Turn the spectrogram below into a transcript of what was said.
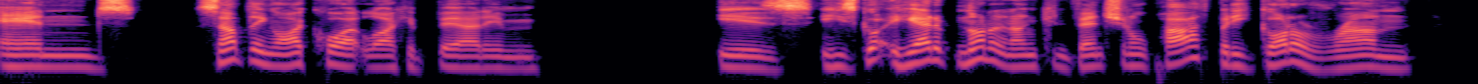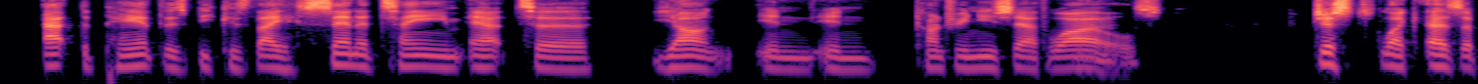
and something I quite like about him is he's got he had a- not an unconventional path, but he got a run at the Panthers because they sent a team out to Young in in country New South Wales, just like as a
